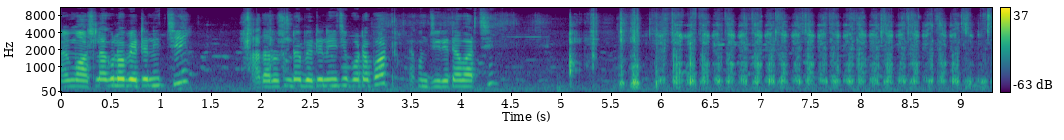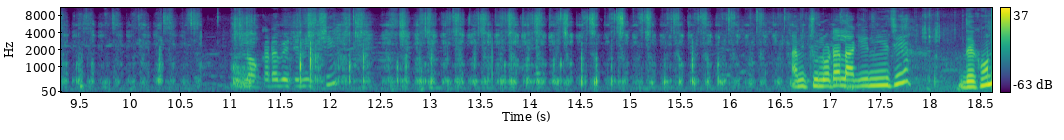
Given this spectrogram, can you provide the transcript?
আমি মশলাগুলো বেটে নিচ্ছি। আদা, রসুনটা বেটে নিয়েছি ফটাফট। এখন জিরেটা বাড়ছি। লঙ্কাটা বেটে নিচ্ছি। আমি চুলোটা লাগিয়ে নিয়েছি, দেখুন।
